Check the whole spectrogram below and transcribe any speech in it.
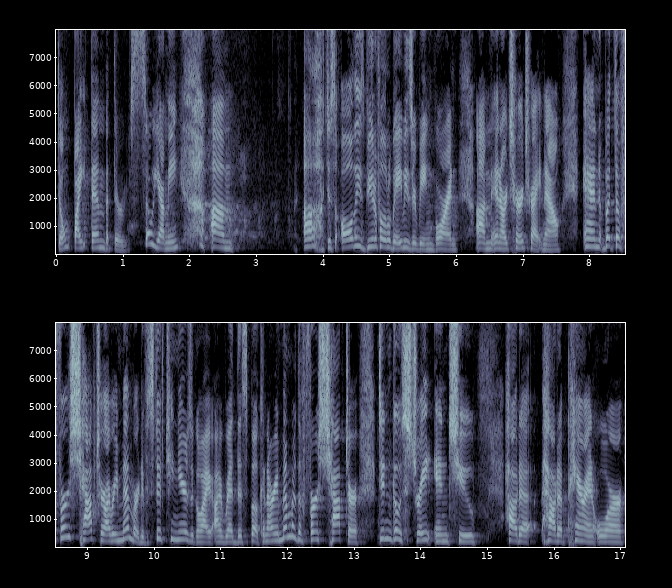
Don't bite them, but they're so yummy. Um, oh, just all these beautiful little babies are being born um, in our church right now. And but the first chapter I remembered, it was 15 years ago I, I read this book, and I remember the first chapter didn't go straight into how to how to parent or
